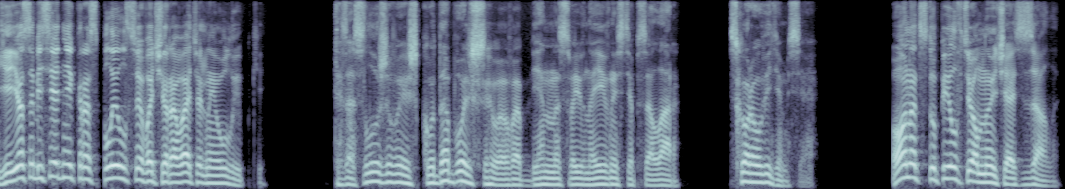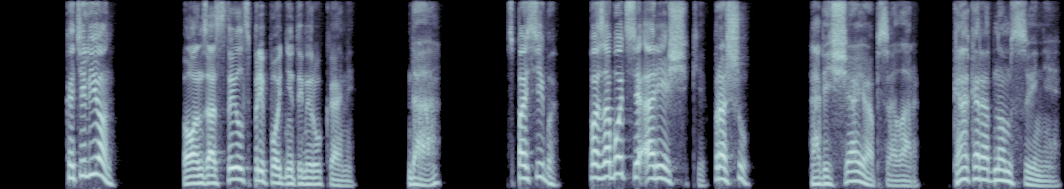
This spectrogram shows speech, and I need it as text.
Ее собеседник расплылся в очаровательной улыбке. «Ты заслуживаешь куда большего в обмен на свою наивность, Апсалар. Скоро увидимся». Он отступил в темную часть зала. «Котильон!» Он застыл с приподнятыми руками. «Да». «Спасибо. Позаботься о резчике, прошу». «Обещаю, Апсалар, как о родном сыне».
